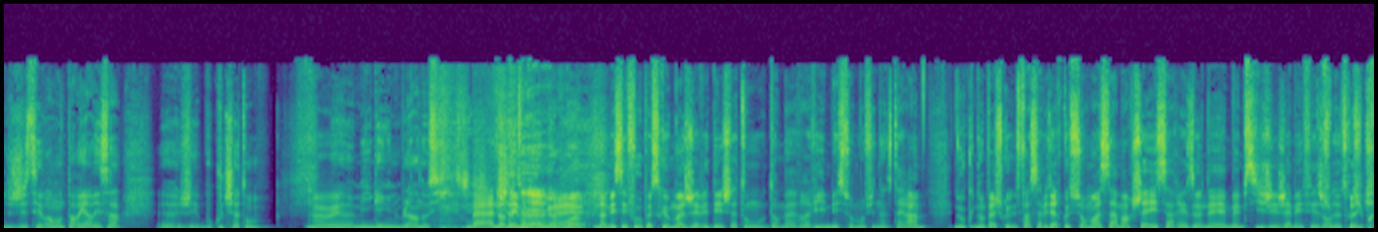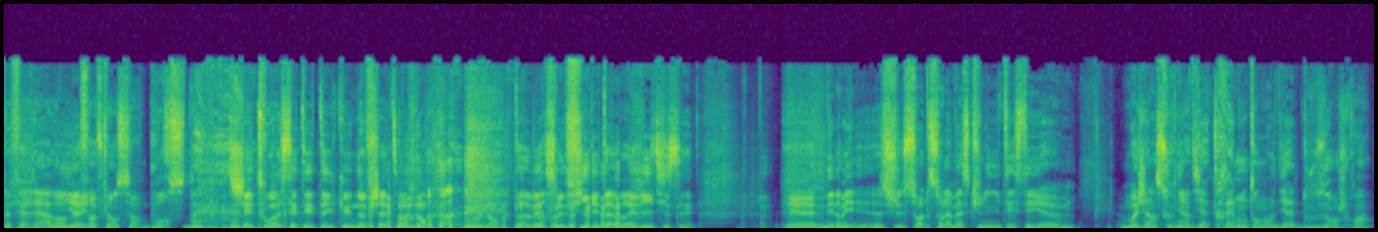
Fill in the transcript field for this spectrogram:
j'essaie vraiment de pas regarder ça. Euh, j'ai beaucoup de chatons, Ah ouais. euh, mais ils gagnent une blinde aussi. Bah non mais, gagne ouais. moi. non mais c'est fou parce que moi j'avais des chatons dans ma vraie vie mais sur mon feed Instagram donc n'empêche que enfin ça veut dire que sur moi ça marchait et ça résonnait même si j'ai jamais fait ce genre de truc Tu préférerais avoir Il y a- 9 influenceurs bourse dans- chez toi cet été que 9 chatons? oh non oh non T'inverses le feed et ta vraie vie, tu sais. Euh, mais non, mais euh, sur, sur la masculinité, c'est. euh, moi, j'ai un souvenir d'il y a très longtemps, d'il y a 12 ans, je crois.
